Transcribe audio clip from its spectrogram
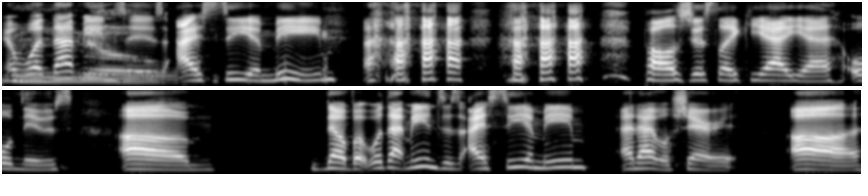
and what that means is I see a meme. Paul's just like, "Yeah, yeah, old news." Um no, but what that means is I see a meme and I will share it. Uh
